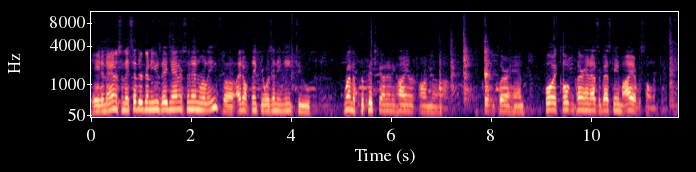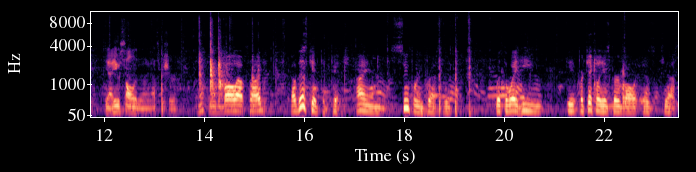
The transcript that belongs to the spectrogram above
Aiden Anderson, they said they're going to use Aiden Anderson in relief. Uh, I don't think there was any need to run up the pitch count any higher on uh, Colton Clarahan. Boy, Colton Clarahan has the best game I ever saw him pitch. Yeah, he was solid tonight, that's for sure. Yeah, There's a ball outside. Now this kid can pitch. I am super impressed with with the way he, he particularly his curveball is just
